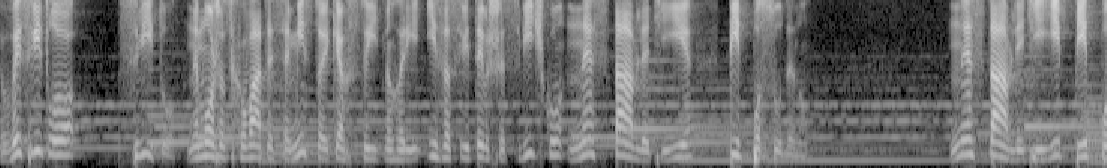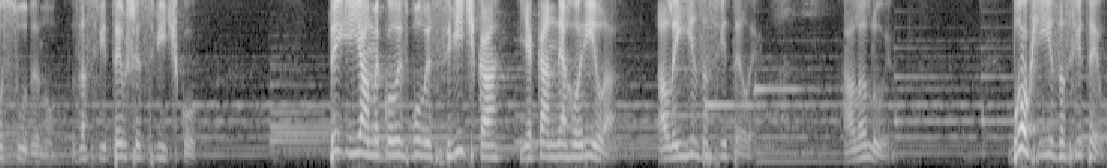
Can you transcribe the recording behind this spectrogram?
Ви світло світу не може сховатися місто, яке стоїть на горі, і, засвітивши свічку, не ставлять її під посудину. Не ставлять її під посудину, засвітивши свічку. Ти і я, ми колись були свічка, яка не горіла, але її засвітили. Алелуя. Бог її засвітив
